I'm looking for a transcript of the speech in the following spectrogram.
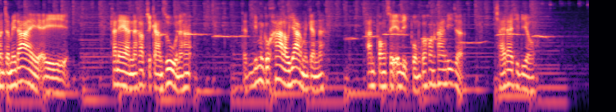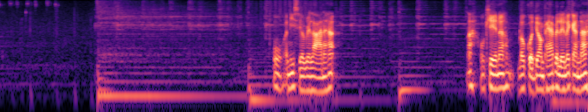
มันจะไม่ได้ไอคะแนนนะครับจากการสู้นะฮะ แต่นี่มันก็ฆ่าเรายากเหมือนกันนะ อันฟองเซเอลิกผมก็ค่อนข้างที่จะใช้ได้ทีเดียว โอ้ อันนี้เสียเวลานะฮะ อะโอเคนะครับ เรากดยอมแพ้ไปเลยแล้วกันนะ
